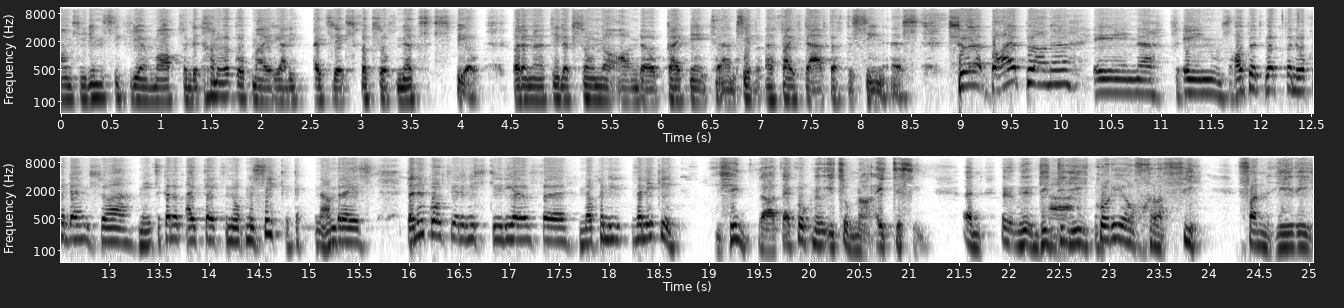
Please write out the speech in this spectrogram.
ons hierdie muziekvideo maak, want dit gaan ook op my realiteitsleeks Fix of Niks speel, wat dan natuurlijk son sonde aandeel, kyk net, um, 530 te sien is. So, baie planne, en, uh, en ons altyd ook van nog gedink, so, mense kan ook uitkijk vir nog muziek, en André is binnenkort weer in die studio vir nog een nieuwe liekie. Jy sien, laat ek ook nou iets om na uit te sien. En uh, die, die, die, die choreografie van hierdie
